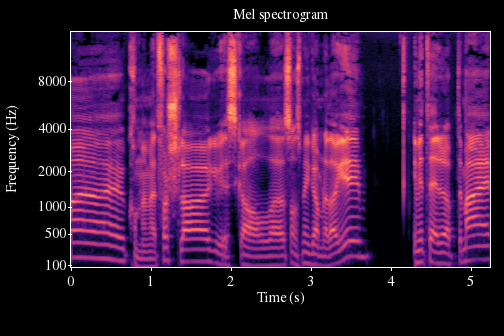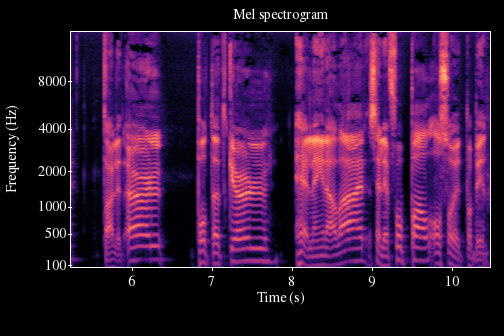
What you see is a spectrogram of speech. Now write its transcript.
eh, kom jeg med et forslag. Vi skal, eh, sånn som i gamle dager, inviterer opp til meg, tar litt øl, potetgull, hele den greia der, selger fotball, og så ut på byen.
